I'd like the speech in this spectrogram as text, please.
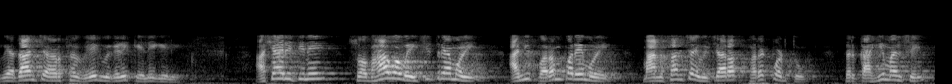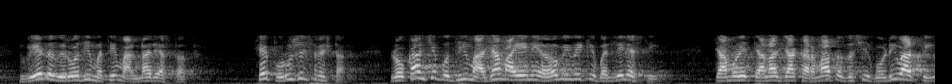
वेदांचे अर्थ वेगवेगळे केले गेले. अशा रीतीने स्वभाव वैचित्र्यामुळे आणि परंपरेमुळे माणसांच्या विचारात फरक पडतो. तर काही माणसे वेदविरोधी मते मांडणारे असतात. हे पुरुष श्रेष्ठा. लोकांची बुद्धी माझ्या मायेने अविवेकी बनलेली असते. त्यामुळे त्यांना ज्या कर्मात जशी गोडी वाटते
